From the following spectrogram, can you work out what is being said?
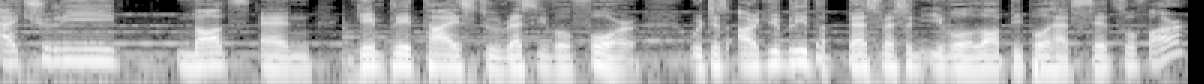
actually nods and gameplay ties to Resident Evil 4, which is arguably the best Resident Evil a lot of people have said so far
